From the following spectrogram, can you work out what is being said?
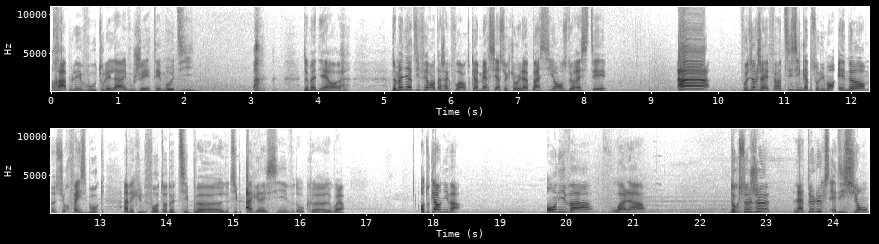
Rappelez-vous tous les lives où j'ai été maudit de manière euh, de manière différente à chaque fois. En tout cas, merci à ceux qui ont eu la patience de rester. Ah Dire que j'avais fait un teasing absolument énorme sur Facebook avec une photo de type, euh, de type agressive. Donc, euh, donc voilà. En tout cas, on y va. On y va. Voilà. Donc ce jeu, la Deluxe Edition,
